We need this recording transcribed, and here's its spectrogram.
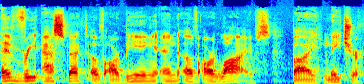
every aspect of our being and of our lives by nature.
